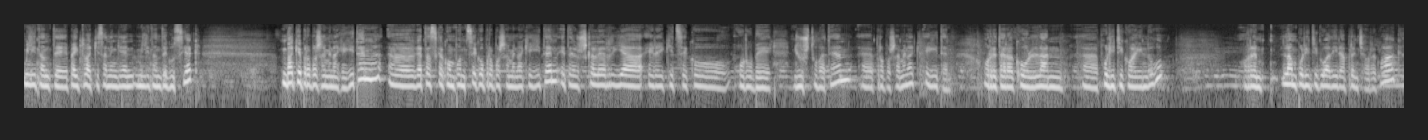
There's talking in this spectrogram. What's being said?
militante paituak izanen giren militante guziak. Bake proposamenak egiten, uh, gatazka konpontzeko proposamenak egiten, eta Euskal Herria eraikitzeko orube justu batean uh, proposamenak egiten. Horretarako lan uh, politikoa egin dugu, horren lan politikoa dira prentsa horrekoak,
